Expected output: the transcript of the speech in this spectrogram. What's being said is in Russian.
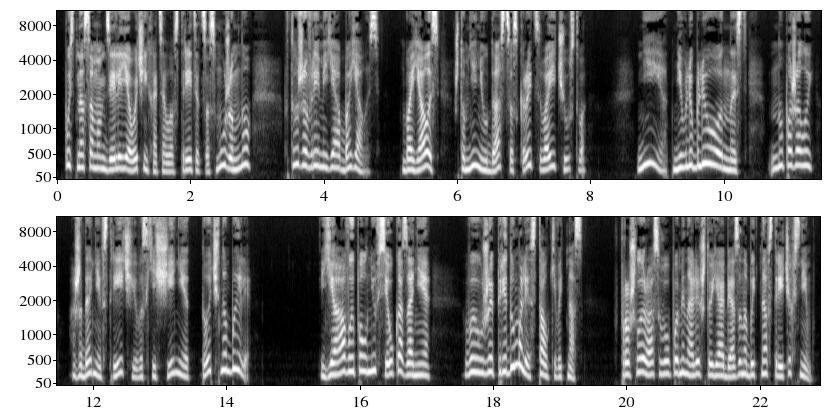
Пусть на самом деле я очень хотела встретиться с мужем, но в то же время я боялась. Боялась, что мне не удастся скрыть свои чувства. Нет, не влюбленность, но, пожалуй, ожидание встречи и восхищение точно были. Я выполню все указания. Вы уже передумали сталкивать нас? В прошлый раз вы упоминали, что я обязана быть на встречах с ним.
